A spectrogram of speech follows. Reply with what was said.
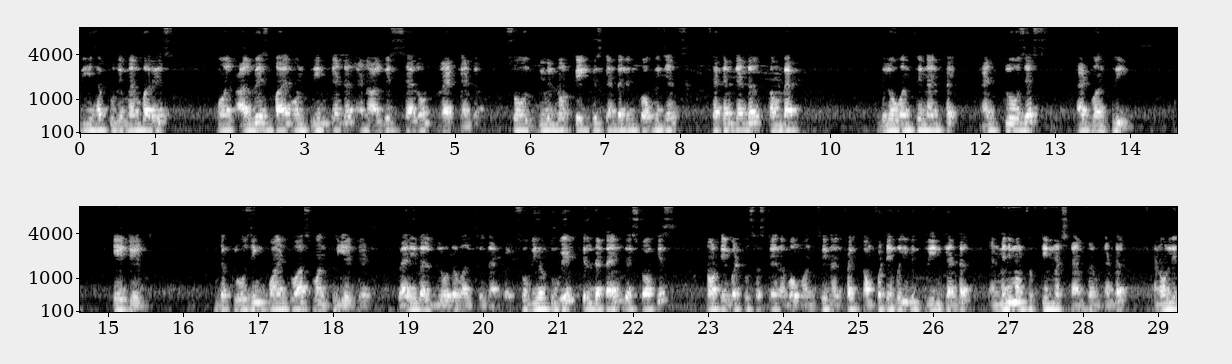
we have to remember is well, always buy on green candle and always sell on red candle. So we will not take this candle in cognizance. Second candle come back below 1395 and closes at 1388. The closing point was 1388, very well below the 1395. So we have to wait till the time the stock is not able to sustain above 1395 comfortably with green candle and minimum 15 minutes time frame candle and only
